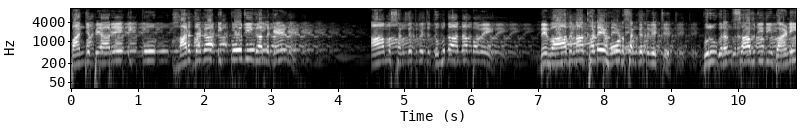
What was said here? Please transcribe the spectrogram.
ਪੰਜ ਪਿਆਰੇ ਇੱਕੋ, ਹਰ ਜਗ੍ਹਾ ਇੱਕੋ ਜੀ ਗੱਲ ਕਹਿਣ। ਆਮ ਸੰਗਤ ਵਿੱਚ ਦੁਬਧਾ ਨਾ ਪਵੇ, ਵਿਵਾਦ ਨਾ ਖੜੇ ਹੋਣ ਸੰਗਤ ਵਿੱਚ। ਗੁਰੂ ਗ੍ਰੰਥ ਸਾਹਿਬ ਜੀ ਦੀ ਬਾਣੀ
